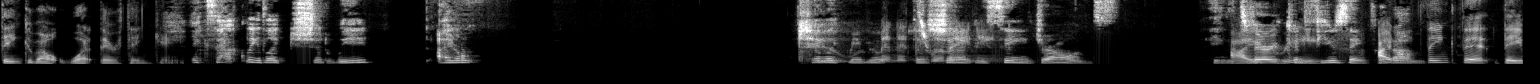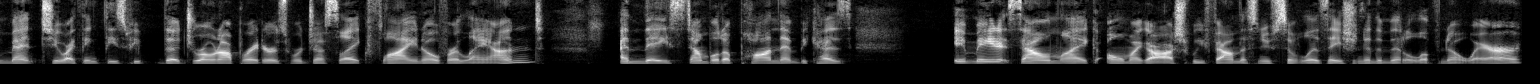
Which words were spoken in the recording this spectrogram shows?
Think about what they're thinking. Exactly. Like, should we? I don't Two feel like maybe minutes they shouldn't be seeing drones. I think it's I very agree. confusing for I them. don't think that they meant to. I think these people, the drone operators, were just like flying over land, and they stumbled upon them because it made it sound like, oh my gosh, we found this new civilization in the middle of nowhere.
